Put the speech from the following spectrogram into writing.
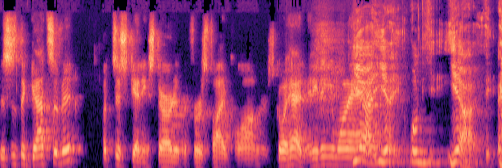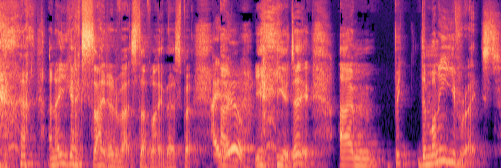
this is the guts of it, but just getting started in the first five kilometers. Go ahead. Anything you want to yeah, add? Yeah, yeah. Well, yeah. I know you get excited about stuff like this, but I do. Um, yeah, you do. Um, but the money you've raised,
